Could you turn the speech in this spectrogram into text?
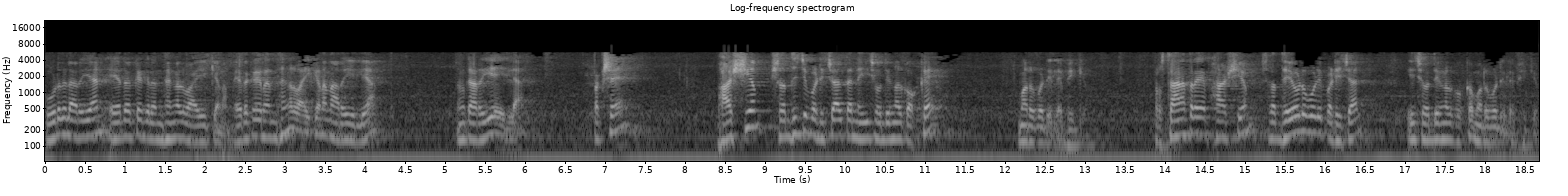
കൂടുതൽ അറിയാൻ ഏതൊക്കെ ഗ്രന്ഥങ്ങൾ വായിക്കണം. ഏതൊക്കെ ഗ്രന്ഥങ്ങൾ വായിക്കണം എന്നറിയില്ല നമുക്കറിയേയില്ല. പക്ഷേ ഭാഷ്യം ശ്രദ്ധിച്ച് പഠിച്ചാൽ തന്നെ ഈ ചോദ്യങ്ങൾക്കൊക്കെ മറുപടി ലഭിക്കും. പ്രസ്ഥാനത്രയ ഭാഷ്യം ശ്രദ്ധയോടുകൂടി പഠിച്ചാൽ ഈ ചോദ്യങ്ങൾക്കൊക്കെ മറുപടി ലഭിക്കും.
